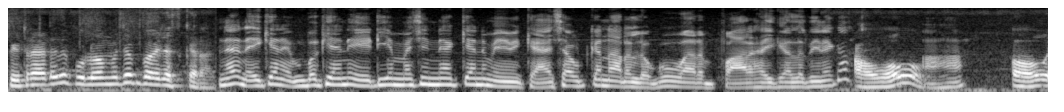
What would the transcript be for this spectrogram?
පිටරටද පුළුවමච පර්ජස් කර නෑ ඒකන උඹ කියන ඒටම් මසිනයක් කියන මේ කෑශව් නර ලොකු වර පාරහයි කල තිනක අවෝ ඔව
